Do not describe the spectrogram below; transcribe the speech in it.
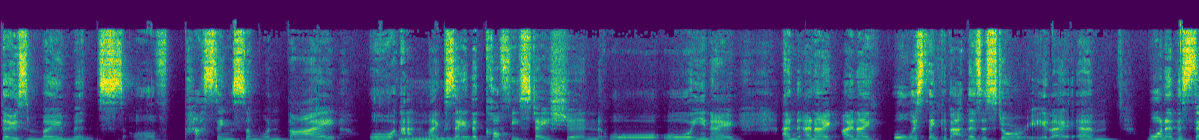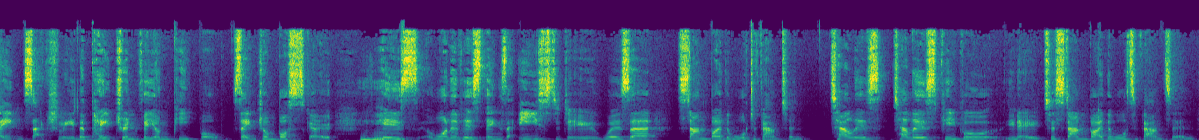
those moments of passing someone by or at mm. like say mm. the coffee station or or you know and and I and I always think about there's a story like um one of the saints actually the patron for young people Saint John Bosco mm-hmm. his one of his things that he used to do was uh, stand by the water fountain tell his tell his people you know to stand by the water fountain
